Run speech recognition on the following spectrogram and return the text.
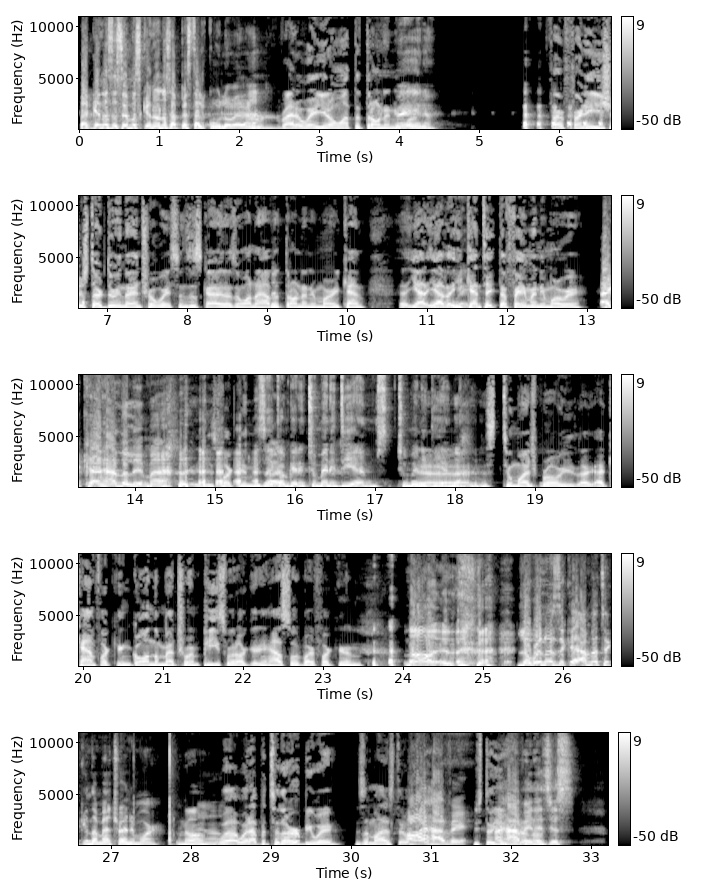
¿Para qué nos hacemos que no nos apesta el culo, verdad? Right away, you don't want the throne anymore. Bueno. Fer- Fernie, you should start doing the intro way since this guy doesn't want to have the throne anymore. He can't. uh, Yeah, yeah, he can't take the fame anymore. Way I can't handle it, man. he's fucking. He's like, I'm getting too many DMs. Too many yeah, DMs. it's too much, bro. He's, I, I can't fucking go on the metro in peace without getting hassled by fucking. no, it- lo bueno es de que I'm not taking the metro anymore. No, well, what happened to the Irby way? Is the mother still? Oh, I have it. You still I have it or it. no? It's just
